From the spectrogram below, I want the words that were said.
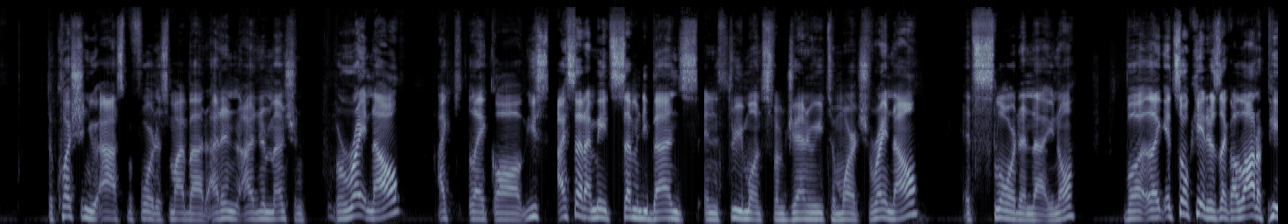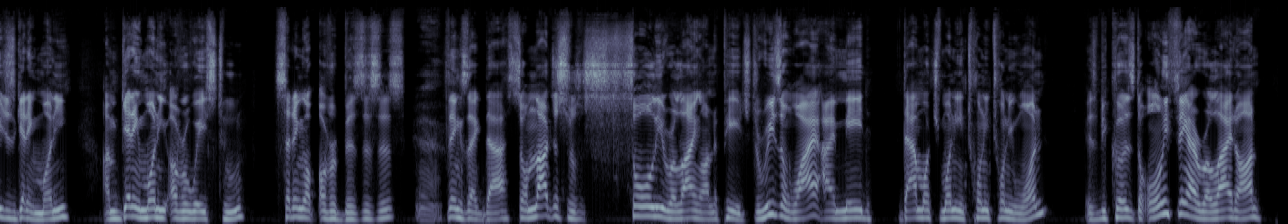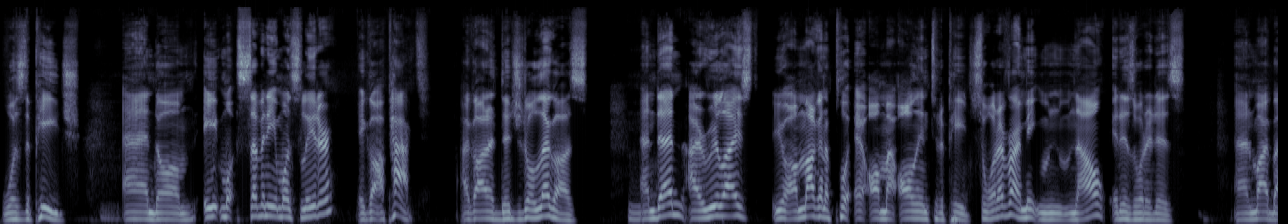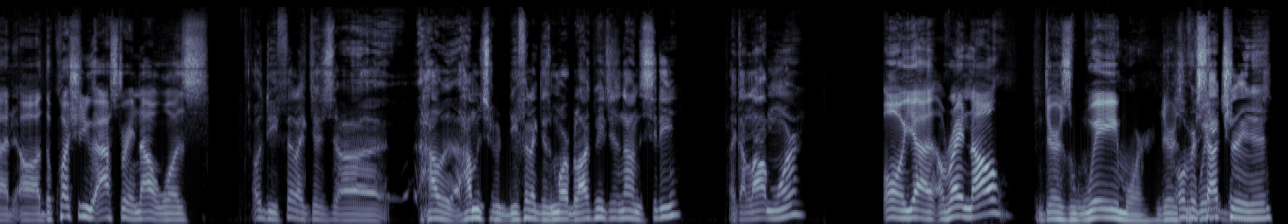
the question you asked before this. My bad, I didn't I didn't mention. But right now, I like uh you I said I made seventy bands in three months from January to March. Right now, it's slower than that, you know. But like it's okay. There's like a lot of pages getting money. I'm getting money other ways too, setting up other businesses, Yeah. things like that. So I'm not just solely relying on the page. The reason why I made that much money in 2021 is because the only thing I relied on was the page. And um, eight months, seven, eight months later, it got packed. I got a digital Legos, Mhm. And then I realized, you know, I'm not gonna put all my all into the page. So whatever I make now, it is what it is. And my bad. Uh, the question you asked right now was, Oh, do you feel like there's uh how how much do you feel like there's more blog pages now in the city? Like a lot more? oh yeah, right now there's way more. There's way more. Oversaturated.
